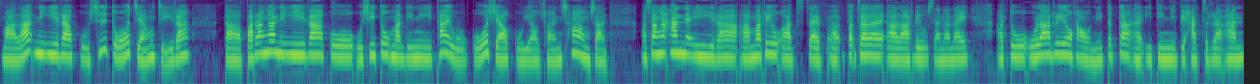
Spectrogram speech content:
马拉尼伊拉古斯夺奖及伊拉大巴拉阿尼伊拉国乌西多马迪尼泰武国小古谣传唱山。阿桑阿安内伊拉阿马六阿在呃发在阿拉六山阿内阿杜乌拉六好尼德嘎呃伊蒂尼比哈兹拉安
